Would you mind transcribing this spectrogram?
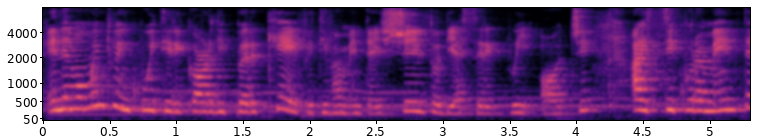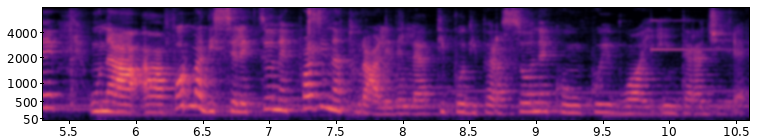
e nel momento in cui ti ricordi perché effettivamente hai scelto di essere qui oggi, hai sicuramente una uh, forma di selezione quasi naturale del tipo di persone con cui vuoi interagire.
